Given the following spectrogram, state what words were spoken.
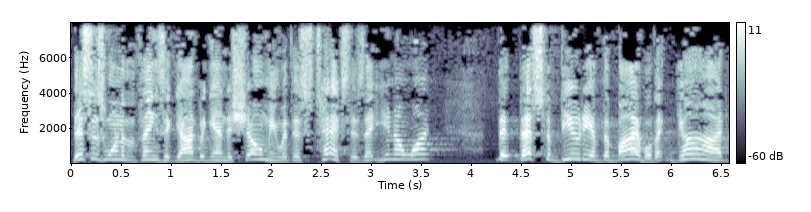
This is one of the things that God began to show me with this text is that, you know what? That, that's the beauty of the Bible, that God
